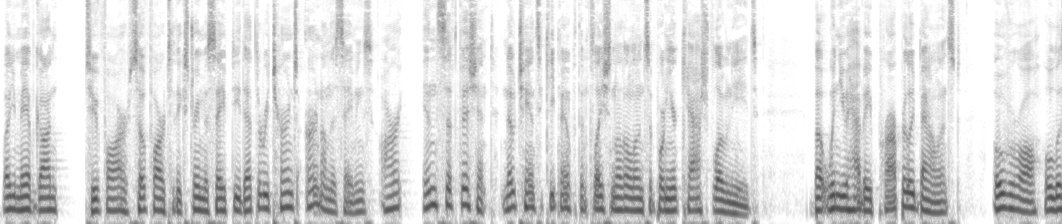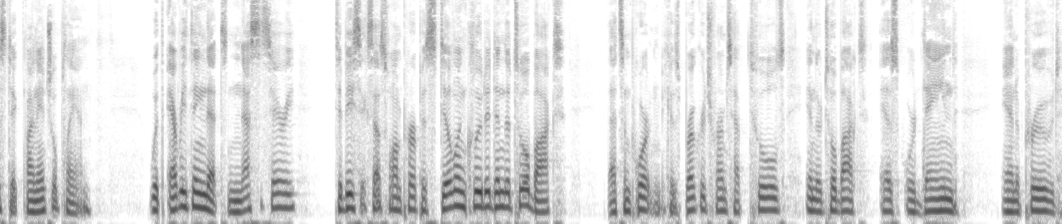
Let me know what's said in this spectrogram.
well, you may have gone too far, so far to the extreme of safety that the returns earned on the savings are insufficient. No chance of keeping up with inflation, let alone supporting your cash flow needs. But when you have a properly balanced, overall holistic financial plan with everything that's necessary to be successful on purpose still included in the toolbox. That's important because brokerage firms have tools in their toolbox as ordained and approved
